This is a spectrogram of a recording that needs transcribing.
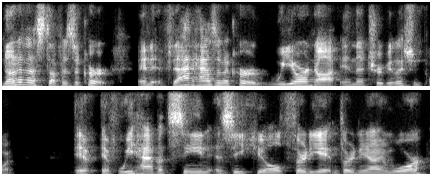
None of that stuff has occurred, and if that hasn't occurred, we are not in that tribulation point. If if we haven't seen Ezekiel thirty eight and thirty nine war,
